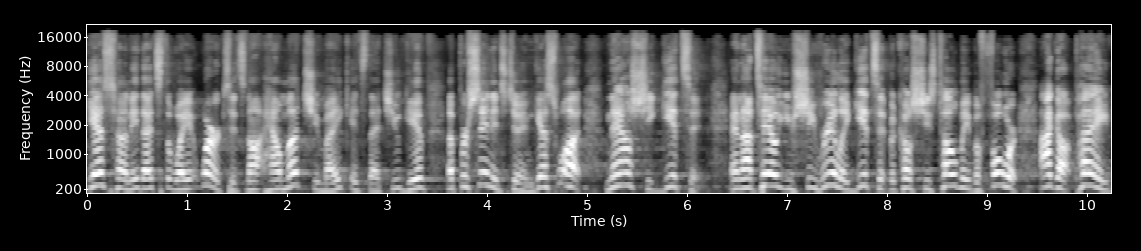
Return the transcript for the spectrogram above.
Yes, honey, that's the way it works. It's not how much you make, it's that you give a percentage to Him. Guess what? Now she gets it. And I tell you, she really gets it because she's told me before I got paid,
